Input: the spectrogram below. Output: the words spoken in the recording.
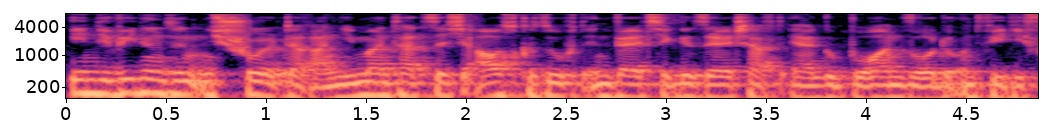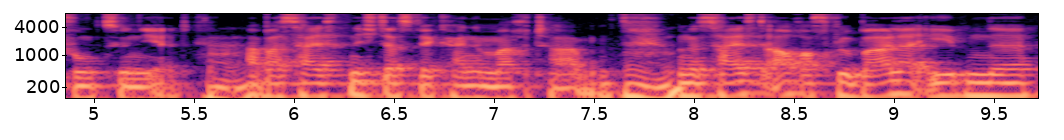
Individuen sind nicht schuld daran. Niemand hat sich ausgesucht, in welche Gesellschaft er geboren wurde und wie die funktioniert. Mhm. Aber es das heißt nicht, dass wir keine Macht haben. Mhm. Und das heißt auch auf globaler Ebene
